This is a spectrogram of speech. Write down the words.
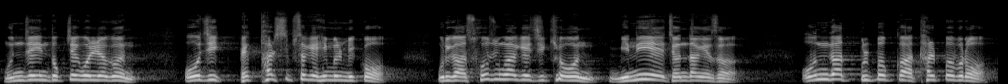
문재인 독재 권력은 오직 180석의 힘을 믿고 우리가 소중하게 지켜온 민의의 전당에서 온갖 불법과 탈법으로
